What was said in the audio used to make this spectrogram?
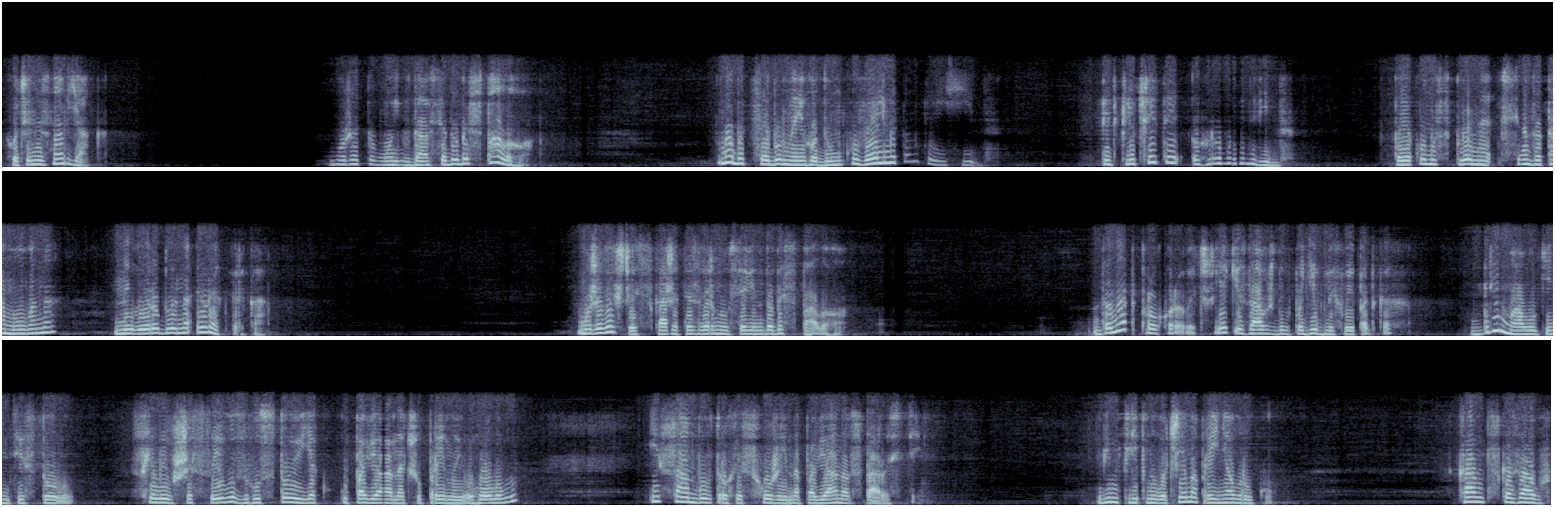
хоч і не знав як. Може, тому й вдався до безпалого. Мабуть, це був, на його думку, вельми тонкий хід підключити громовідвід, по якому сплине вся затамована, невироблена електрика. Може, ви щось скажете, звернувся він до безпалого. Донат Прохорович, як і завжди в подібних випадках, дрімав у кінці столу, схиливши сиву з густою, як у пав'яна чуприною голову, і сам був трохи схожий на пав'яна в старості. Він кліпнув очима, прийняв руку. Кант сказав,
